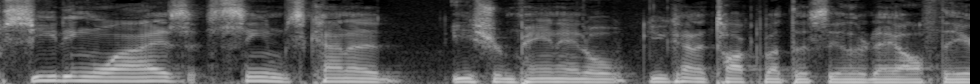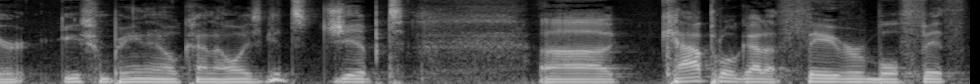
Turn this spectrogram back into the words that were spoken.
seeding wise, it seems kind of Eastern Panhandle. You kind of talked about this the other day off the air. Eastern Panhandle kind of always gets gypped. Uh, Capital got a favorable fifth,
